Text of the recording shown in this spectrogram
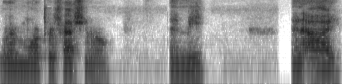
were more professional than me and I.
